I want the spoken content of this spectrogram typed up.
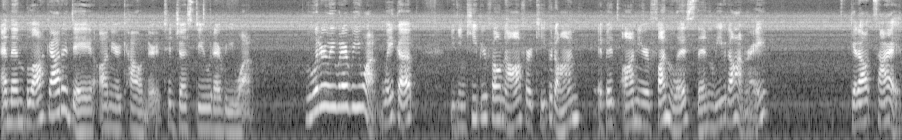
And then block out a day on your calendar to just do whatever you want. Literally, whatever you want. Wake up. You can keep your phone off or keep it on. If it's on your fun list, then leave it on, right? Get outside.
